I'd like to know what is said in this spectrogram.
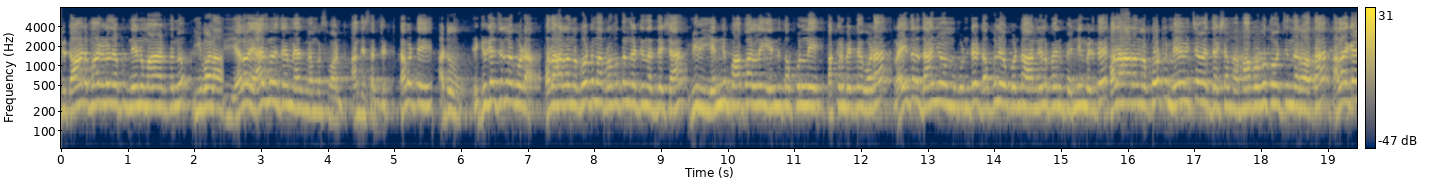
మీరు కావాలంటే మాట్లాడేటప్పుడు నేను మాట్లాడతాను. ఇవాళ ఎలా as much time as members want on the subject కాబట్టి అటు అగ్రికల్చర్లో కూడా పదహారు వందల కోట్లు మా ప్రభుత్వం కట్టింది అధ్యక్ష. మీరు ఎన్ని పాపాలని ఎన్ని తప్పుల్ని పక్కన పెట్టినా కూడా రైతులు ధాన్యం అమ్ముకుంటే డబ్బులు ఇవ్వకుండా ఆరు నెలల పైన పెండింగ్ పెడితే పదహారు వందల కోట్లు మేము ఇచ్చాం అధ్యక్ష. మా ప్రభుత్వం వచ్చిన తర్వాత. అలాగే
